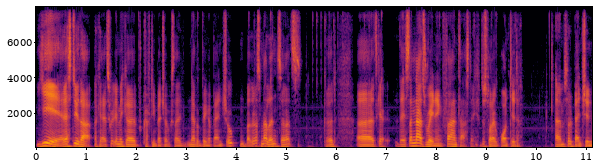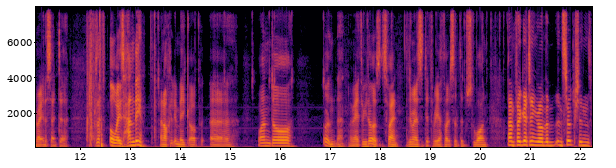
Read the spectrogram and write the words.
Yeah, let's do that. Okay, let's quickly make a crafting bench up because I never bring a bench. Oh, but there's melon, so that's good. Uh, let's get this. And now it's raining. Fantastic. Just what I wanted. Um, put a bench in right in the centre. Because that's always handy. And I'll quickly make up uh, one door. Oh, I made three doors. It's fine. I didn't realize it did three. I thought it did just one. I'm forgetting all the instructions.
